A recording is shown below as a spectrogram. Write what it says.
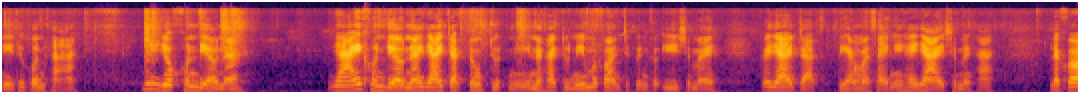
นี่ทุกคนขานี่ยกคนเดียวนะย้ายคนเดียวนะ ย้ายจากตรงจุดนี้นะคะ จุดนี้เมื่อก่อนจะเป็นเก้าอี้ใช่ไหมก็ย้ายจากเตียงมาใส่นี่ให้ยายใช่ไหมคะ แล้วก็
